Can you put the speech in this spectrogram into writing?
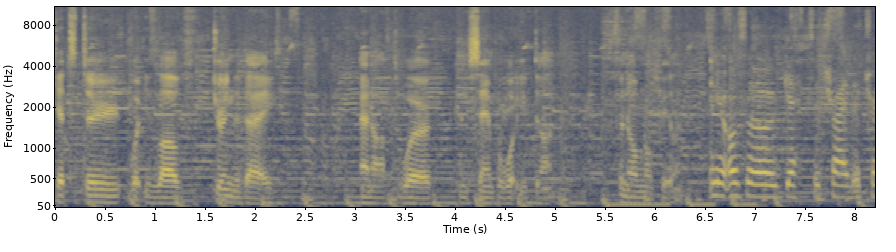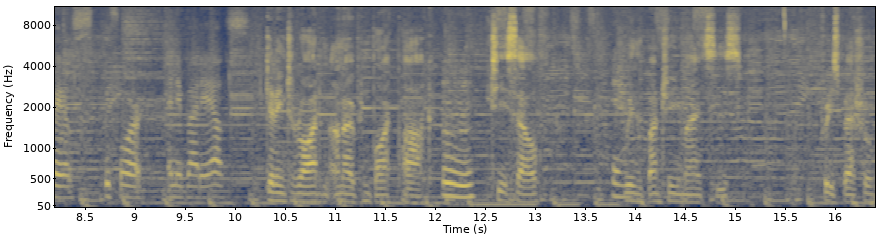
get to do what you love during the day and after work and sample what you've done. Phenomenal feeling. And you also get to try the trails before anybody else. getting to ride an unopened bike park mm. to yourself Yeah. with a bunch of your mates is pretty special.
